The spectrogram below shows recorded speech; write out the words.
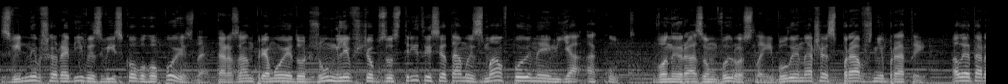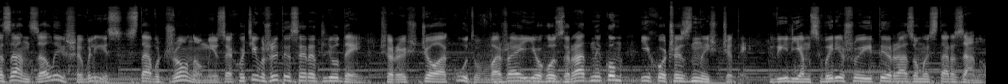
Звільнивши рабів із військового поїзда, Тарзан прямує до джунглів, щоб зустрітися там із мавпою на ім'я Акут. Вони разом виросли і були, наче справжні брати. Але Тарзан залишив ліс, став Джоном і захотів жити серед людей, через що Акут вважає його зрадником і хоче знищити. Вільямс вирішує йти разом із Тарзаном.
